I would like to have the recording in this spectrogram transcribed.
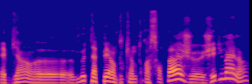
eh bien euh, me taper un bouquin de 300 pages j'ai du mal. Hein.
